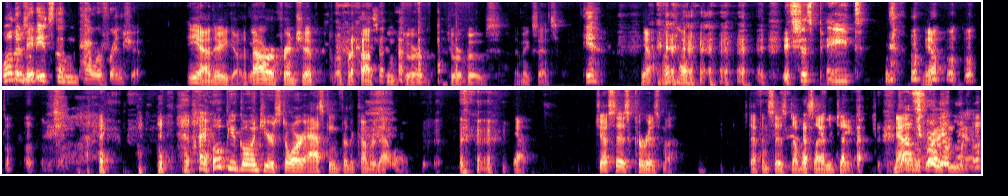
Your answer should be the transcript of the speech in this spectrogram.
Well, there's maybe it's some... the power of friendship. Yeah, there you go. The power of friendship of her costume to her to her boobs. That makes sense. Yeah. Yeah. Okay. it's just paint. Yeah. I hope you go into your store asking for the cover that way. Yeah. Jeff says charisma. Stefan says double sided tape. Now, right,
